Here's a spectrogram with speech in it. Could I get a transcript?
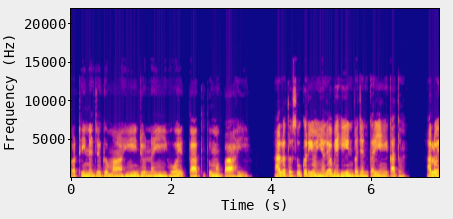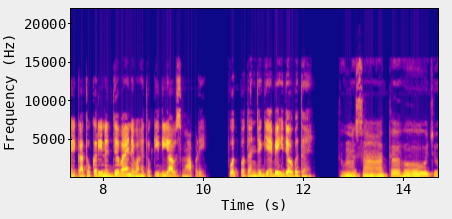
કઠિન જગ માહી, જો નહીં હોય, તાત તુમ પાહી. હાલો તો શું કર્યું અહીંયા લ્યો બેહીન ભજન કરીએ એકાથું હાલો એકાથું કરીને જ જવાય ને, વાહે તો કીધી આવશું આપણે. પોતપોતાની જગ્યાએ બેસી જાઓ બધાય તુમ સાથ હો જો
